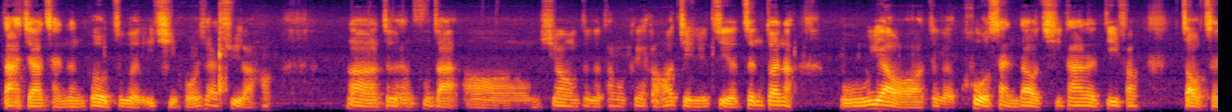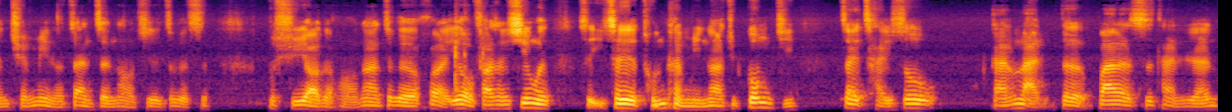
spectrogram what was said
大家才能够这个一起活下去了哈。那这个很复杂哦，我们希望这个他们可以好好解决自己的争端呐，不要啊这个扩散到其他的地方，造成全面的战争哦。其实这个是不需要的哈。那这个后来又发生新闻，是以色列屯垦民啊去攻击在采收橄榄的巴勒斯坦人。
